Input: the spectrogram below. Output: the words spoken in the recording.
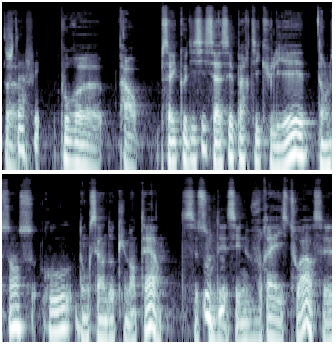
tout à fait. Pour alors Psycho DC, c'est assez particulier dans le sens où donc c'est un documentaire. Ce sont mhm. c'est une vraie histoire, c'est,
